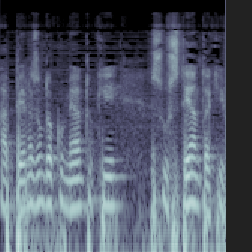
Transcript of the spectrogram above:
apenas um documento que sustenta, que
